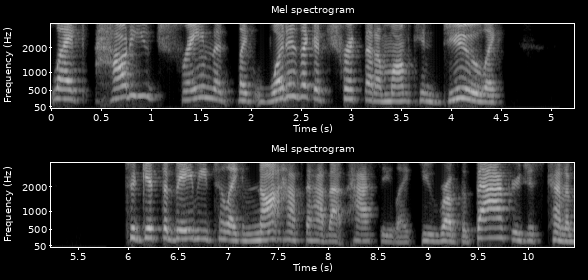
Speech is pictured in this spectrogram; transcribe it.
like how do you train the like what is like a trick that a mom can do like to get the baby to like not have to have that passy like do you rub the back or you just kind of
